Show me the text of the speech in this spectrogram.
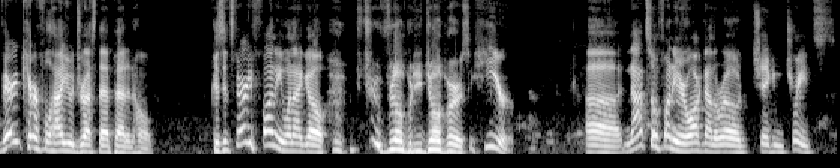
very careful how you address that pet at home. Because it's very funny when I go, flumpity dumpers here. Uh, not so funny when you're walking down the road shaking treats,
